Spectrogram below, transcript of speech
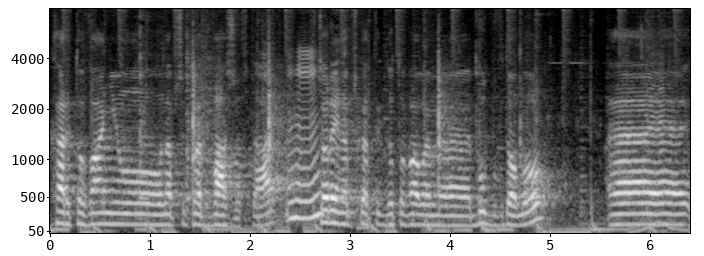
hartowaniu na przykład warzyw, tak? Wczoraj na przykład gotowałem e, bób w domu. E,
